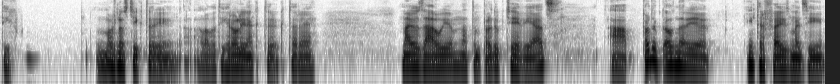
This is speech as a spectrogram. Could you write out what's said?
tých možností, ktorý, alebo tých rolí, na ktoré, ktoré majú záujem na tom produkte je viac. A product owner je interface medzi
